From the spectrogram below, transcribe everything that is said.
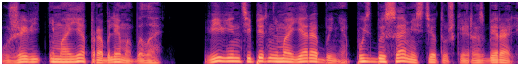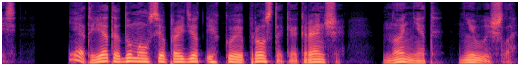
Уже ведь не моя проблема была. Вивьен теперь не моя рабыня, пусть бы сами с тетушкой разбирались. Нет, я-то думал, все пройдет легко и просто, как раньше. Но нет, не вышло.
